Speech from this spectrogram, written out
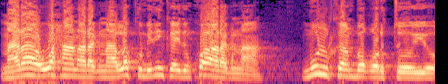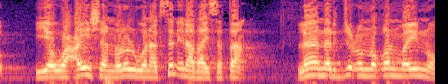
naraa waxaan aragnaa lakum idinka idinku aragnaa mulkan boqortooyo iyo wacaysha nolol wanaagsan inaad haysataan. Laa narjicu noqon mayno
